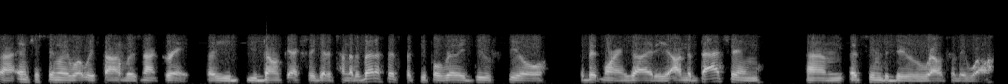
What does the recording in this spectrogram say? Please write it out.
uh, interestingly what we found was not great. So you you don't actually get a ton of the benefits, but people really do feel a bit more anxiety. On the batching, um, it seemed to do relatively well.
